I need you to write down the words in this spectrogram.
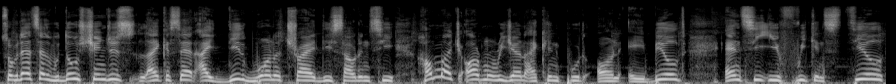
so with that said, with those changes, like I said, I did want to try this out and see how much armor regen I can put on a build and see if we can still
